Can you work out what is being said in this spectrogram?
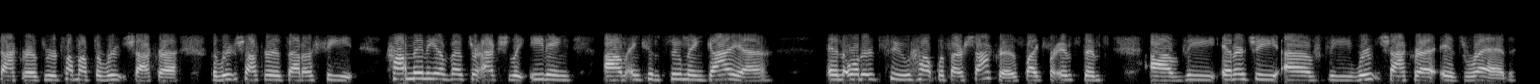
chakras. We were talking about the root chakra. The root chakra is at our feet. How many of us are actually eating um, and consuming Gaia? in order to help with our chakras. Like, for instance, uh, the energy of the root chakra is red.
